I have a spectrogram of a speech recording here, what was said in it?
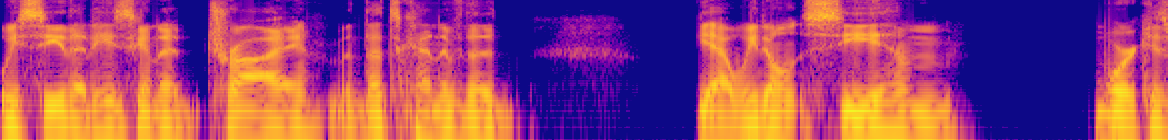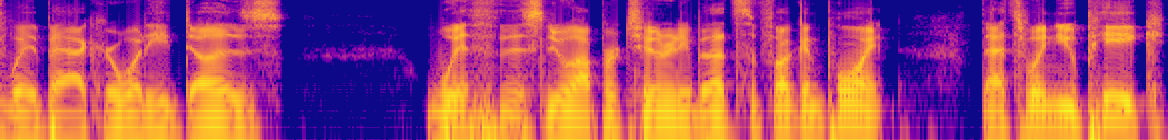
we see that he's going to try. That's kind of the yeah. We don't see him work his way back or what he does with this new opportunity, but that's the fucking point. That's when you peak.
